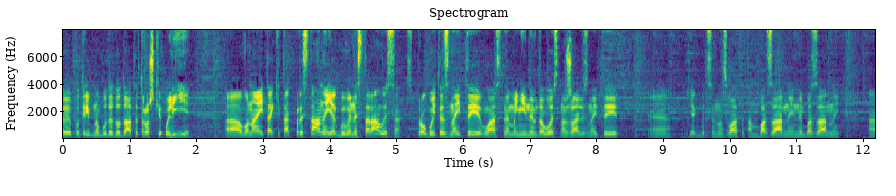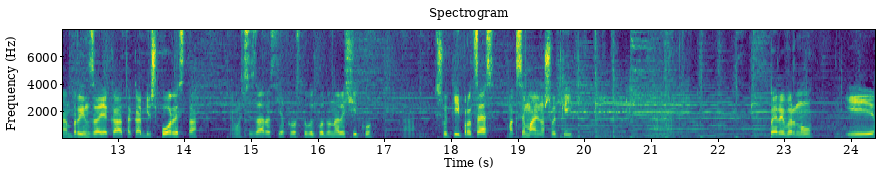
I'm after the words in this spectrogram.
е, потрібно буде додати трошки олії. Е, Вона і так, і так пристане, як би ви не старалися. Спробуйте знайти, власне, мені не вдалося, на жаль, знайти, е, як би це назвати, там базарний, не базарний. Бринза, яка така більш пориста. Ось і зараз я просто викладу на решітку. Швидкий процес, максимально швидкий. Переверну і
